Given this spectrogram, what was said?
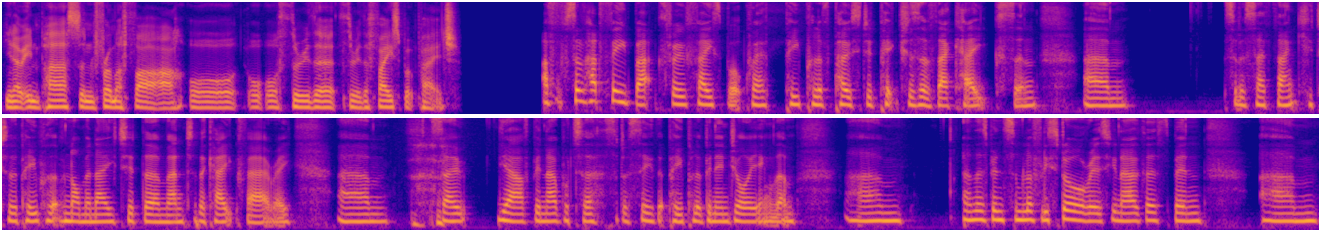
you know in person from afar or or, or through the through the Facebook page I've sort of had feedback through Facebook where people have posted pictures of their cakes and um, sort of said thank you to the people that have nominated them and to the Cake Fairy. Um, so, yeah, I've been able to sort of see that people have been enjoying them. Um, and there's been some lovely stories, you know, there's been um,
